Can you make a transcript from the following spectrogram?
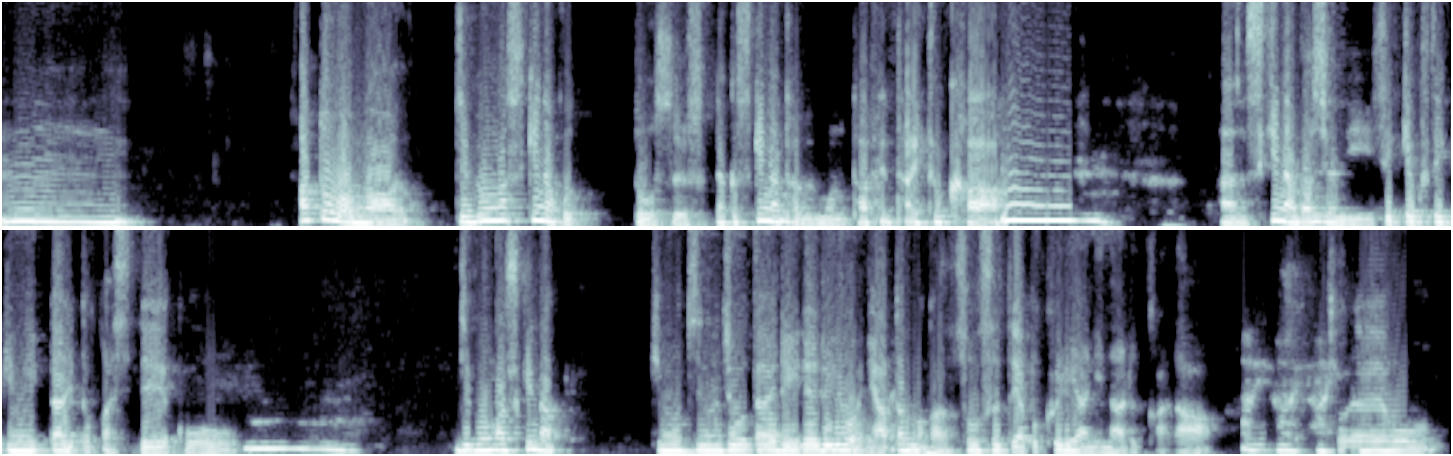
うーん。あとはまあ、自分が好きなことをする。なんか好きな食べ物食べたりとか、ん。あの、好きな場所に積極的に行ったりとかして、こう、うん。自分が好きな気持ちの状態で入れるように頭がそうするとやっぱクリアになるから、はいはいはい。それを、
